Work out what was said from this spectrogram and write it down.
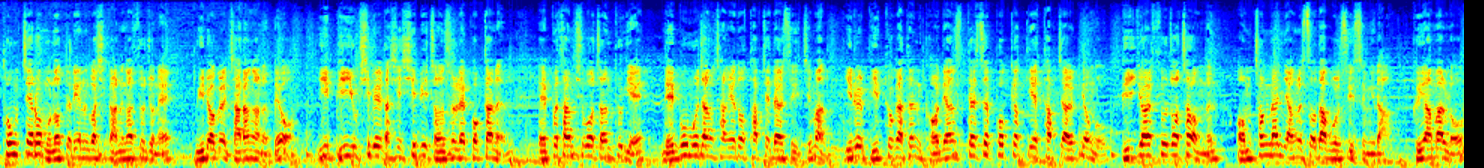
통째로 무너뜨리는 것이 가능한 수준의 위력을 자랑하는데요. 이 B-61-12 전술핵 폭탄은 F-35 전투기의 내부 무장 창에도 탑재될 수 있지만 이를 B-2 같은 거대한 스텔스 폭격기에 탑재할 경우 비교할 수조차 없는 엄청난 양을 쏟아부을 수 있습니다. 그야말로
